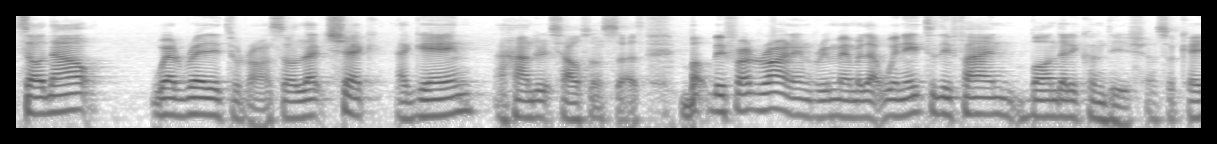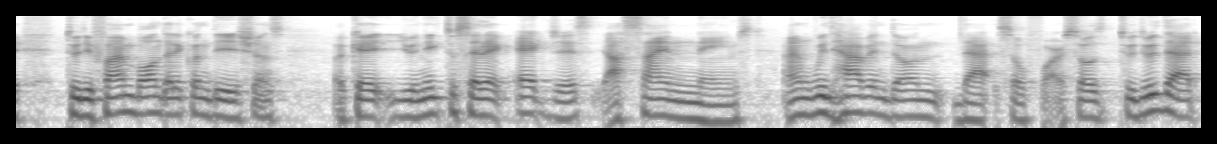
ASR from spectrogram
so now we're ready to run. So let's check again 100,000 cells. But before running, remember that we need to define boundary conditions. Okay, to define boundary conditions, okay, you need to select edges, assign names, and we haven't done that so far. So to do that,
